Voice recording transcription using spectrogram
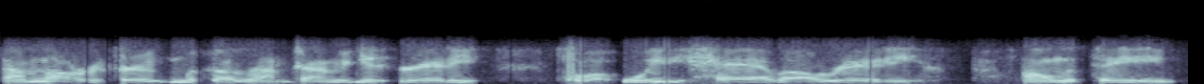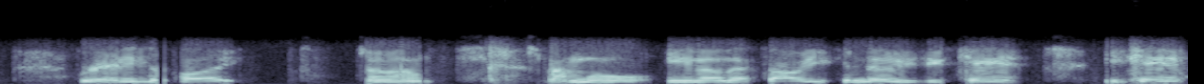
I'm not recruiting because I'm trying to get ready what we have already on the team, ready to play. Um, I'm gonna, you know, that's all you can do. You can't, you can't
